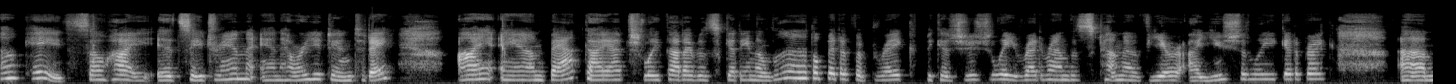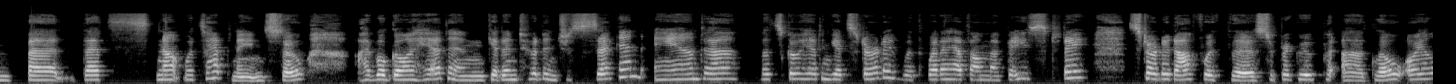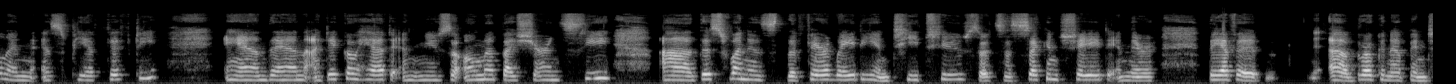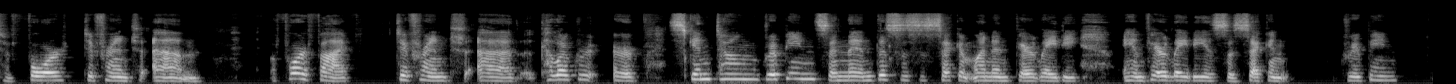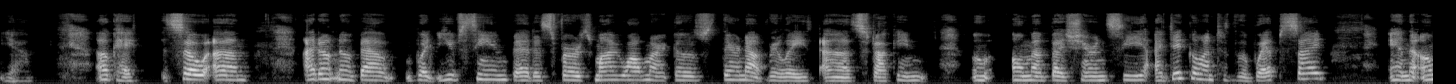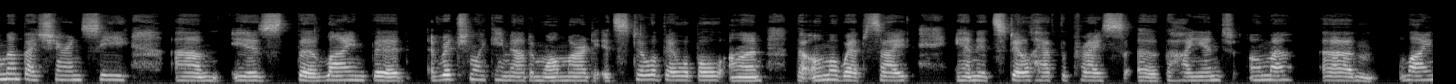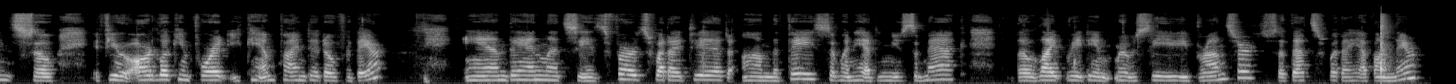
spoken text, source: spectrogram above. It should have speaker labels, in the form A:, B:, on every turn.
A: Okay, so hi, it's Adrienne, and how are you doing today? I am back. I actually thought I was getting a little bit of a break because usually, right around this time of year, I usually get a break, um, but that's not what's happening. So I will go ahead and get into it in just a second and uh, let's go ahead and get started with what I have on my face today. Started off with the Supergoop uh, Glow Oil in SPF 50. And then I did go ahead and use the Uoma by Sharon C. Uh, this one is the Fair Lady in T2, so it's a second shade, and they're, they have it uh, broken up into four different, um, four or five different uh, color group or skin tone groupings. And then this is the second one in Fair Lady. And Fair Lady is the second grouping. Yeah. Okay. So um, I don't know about what you've seen, but as far as my Walmart goes, they're not really uh, stocking Uoma by Sharon C. I did go onto the website and the Uoma by Sharon C um, is the line that originally came out in Walmart. It's still available on the UOMA website, and it's still half the price of the high-end UOMA um, line. So if you are looking for it, you can find it over there. And then let's see, as far as what I did on the face, I went ahead and used the MAC, the Light Radiant Rosy Bronzer. So that's what I have on there.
